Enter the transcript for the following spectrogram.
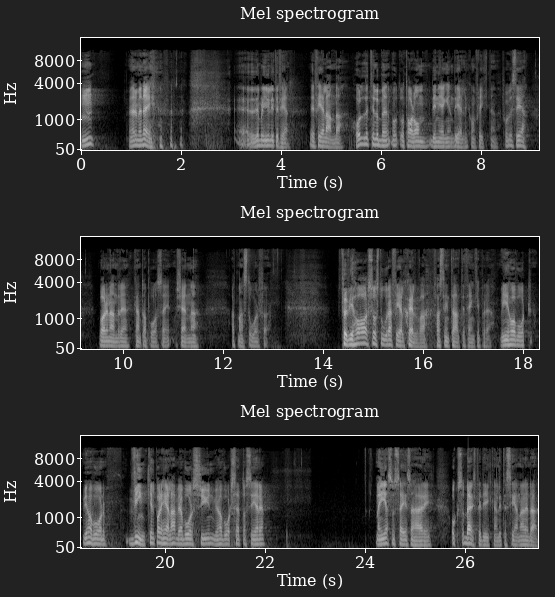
Mm, hur är det med dig? det blir ju lite fel. Det är fel anda. Håll dig till att och tala om din egen del i konflikten. får vi se vad den andra kan ta på sig och känna att man står för. För vi har så stora fel själva, fast vi inte alltid tänker på det. Vi har, vårt, vi har vår vinkel på det hela, vi har vår syn, vi har vårt sätt att se det. Men Jesus säger så här i också bergspredikan lite senare där.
